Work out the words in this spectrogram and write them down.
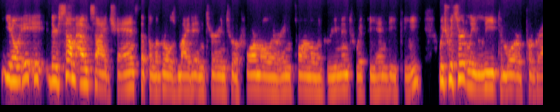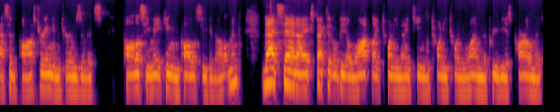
you know, it, it, there's some outside chance that the Liberals might enter into a formal or informal agreement with the NDP, which would certainly lead to more progressive posturing in terms of its policy making and policy development. That said, I expect it'll be a lot like 2019 to 2021, the previous parliament,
